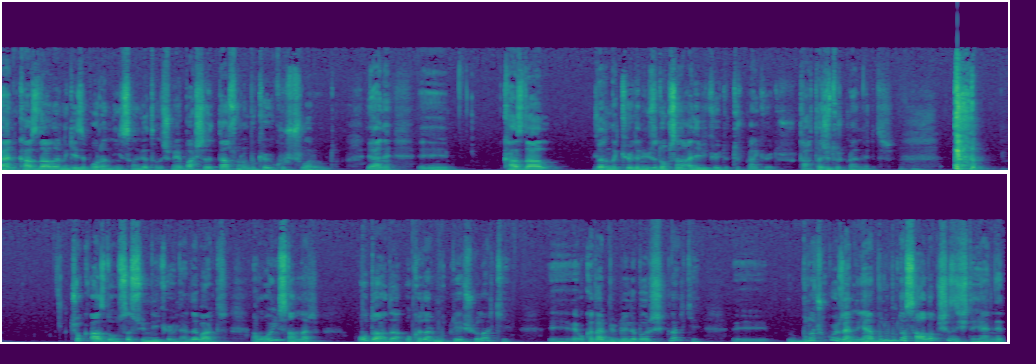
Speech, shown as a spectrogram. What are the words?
Ben Kaz Dağları'nı gezip oranın insanıyla tanışmaya başladıktan sonra bu köy kuşçular oldu. Yani e, Kaz Dağları'ndaki köylerin %90'ı Alevi köydür, Türkmen köydür. Tahtacı Türkmenleridir. Çok az da olsa Sünni köylerde vardır. Ama o insanlar o dağda o kadar mutlu yaşıyorlar ki e, ve o kadar birbirleriyle barışıklar ki e, buna çok özenli. Yani bunu burada sağlamışız işte. Yani ne-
